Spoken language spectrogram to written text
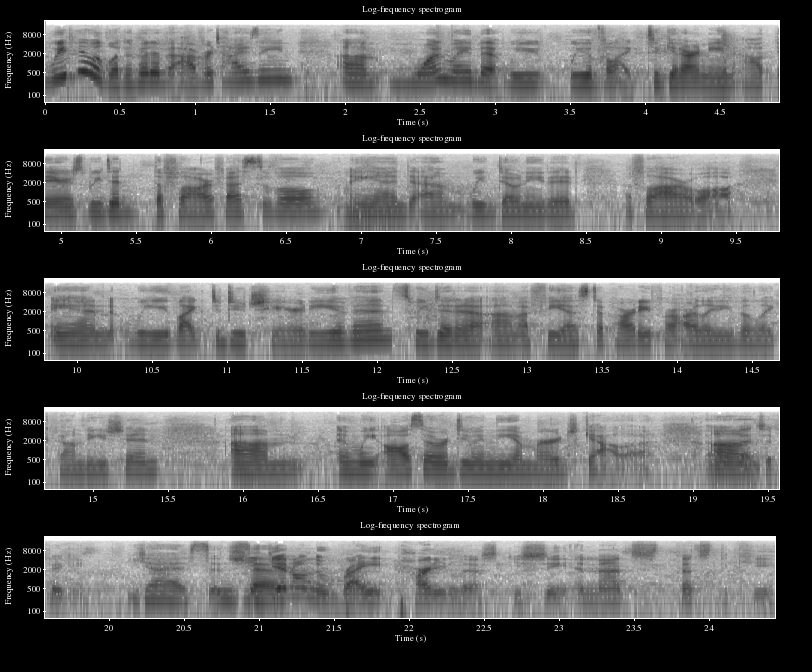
we do a little bit of advertising. Um, one way that we we've liked to get our name out there is we did the flower festival and um, we donated a flower wall. And we like to do charity events. We did a, um, a fiesta party for Our Lady of the Lake Foundation, um, and we also are doing the Emerge Gala. Oh, Um, that's a biggie. Yes, and So so you get on the right party list, you see, and that's that's the key.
